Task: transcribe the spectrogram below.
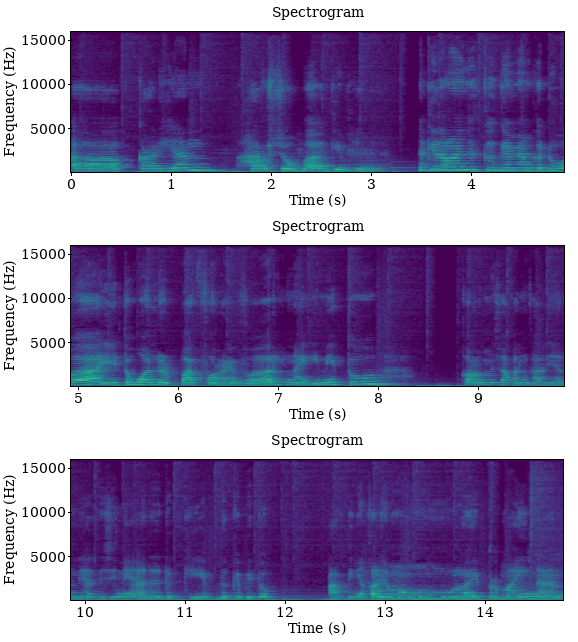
uh, kalian harus coba game ini. Kita lanjut ke game yang kedua yaitu Wonder Part Forever. Nah ini tuh kalau misalkan kalian lihat di sini ada the keep. The keep itu artinya kalian mau memulai permainan.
